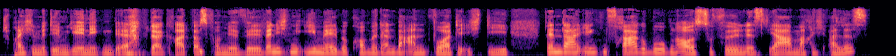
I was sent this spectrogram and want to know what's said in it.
spreche mit demjenigen, der da gerade was von mir will. Wenn ich eine E-Mail bekomme, dann beantworte ich die. Wenn da irgendein Fragebogen auszufüllen ist, ja, mache ich alles.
